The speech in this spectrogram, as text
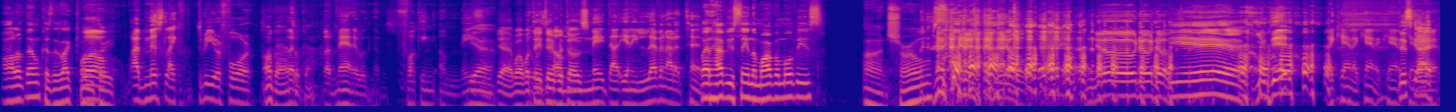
All of them because there's like 23. Well, I missed like three or four. Okay, that's but, okay. But man, it was, that was fucking amazing. Yeah. Yeah, well, what It they did with those. Made that an 11 out of 10. But have you seen the Marvel movies on shrooms? no, no, no. yeah. You did? I can't. I can't. I can't. This I can't,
